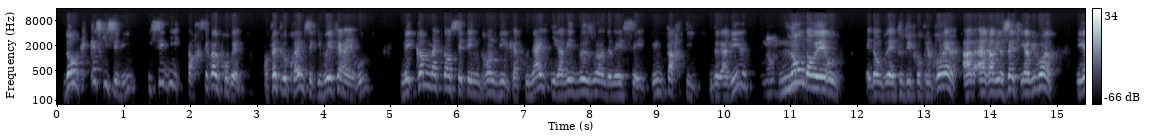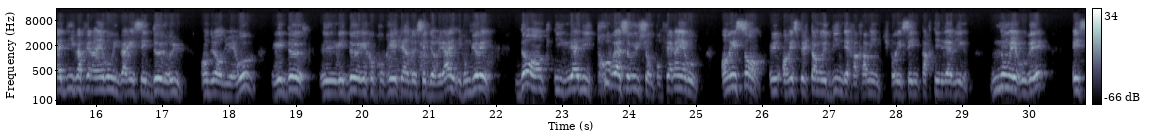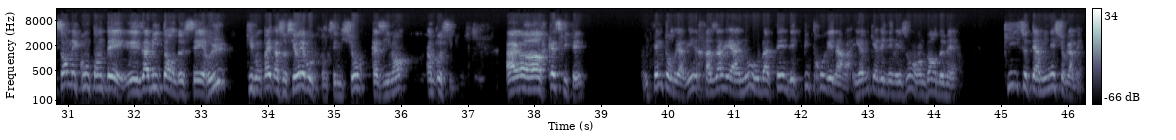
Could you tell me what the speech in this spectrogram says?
Donc, qu'est-ce qu'il s'est dit? Il s'est dit, alors c'est quoi le problème? En fait, le problème, c'est qu'il voulait faire un héros, mais comme maintenant c'était une grande ville, Kakunai, il avait besoin de laisser une partie de la ville Non. non dans le héros. Et donc, vous avez tout de suite compris le problème. À, à Rav Yosef, il a vu loin. Il a dit, il va faire un héros, il va laisser deux rues en dehors du héros. Les deux, les deux, les copropriétaires de ces deux rues-là, ils vont gueuler. Donc, il lui a dit, trouve la solution pour faire un héros en laissant, en respectant le din des Chachamim, qu'il faut laisser une partie de la ville non érouvée, et sans mécontenter les habitants de ces rues qui ne vont pas être associés au héros. Donc, c'est mission quasiment impossible. Alors, qu'est-ce qu'il fait? Il fait le tour de la ville, Chazal et Anou battaient des Pitrogenara. Il a vu qu'il y avait des maisons en bord de mer qui se terminaient sur la mer.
